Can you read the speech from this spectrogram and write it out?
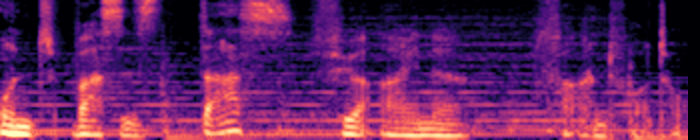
Und was ist das für eine Verantwortung?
